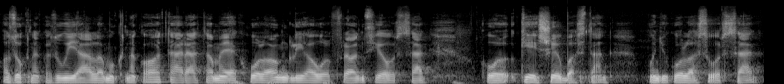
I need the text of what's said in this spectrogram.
azoknak az új államoknak a határát, amelyek hol Anglia, hol Franciaország, hol később aztán mondjuk Olaszország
